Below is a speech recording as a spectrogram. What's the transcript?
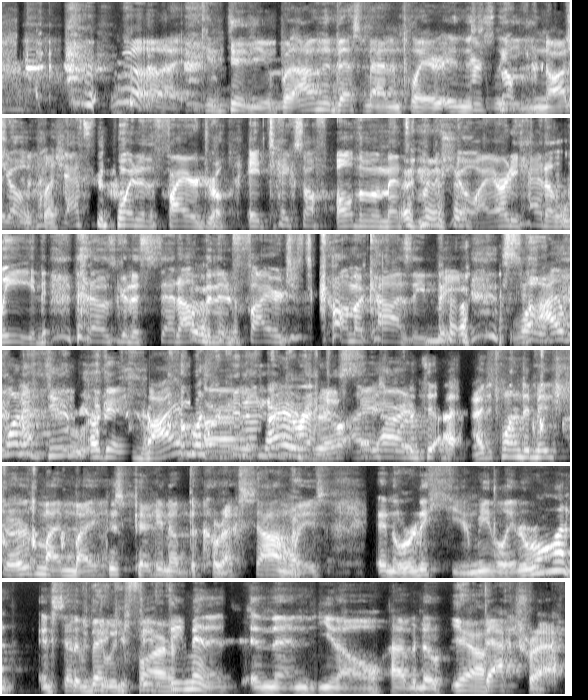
Uh, continue, but I'm the best Madden player in this There's no- league. not Joe, even a question. That's the point of the fire drill. It takes off all the momentum of the show. I already had a lead that I was going to set up, and then fire just kamikaze me. So Well, I want to do Okay, My I'm was working under fire drill. I just, all right. wanted to, I, I just wanted to make sure my mic is picking up the correct sound waves in order to hear me later on, instead of Thank doing you, Fire. 50 minutes and then you know having to Yeah. backtrack.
